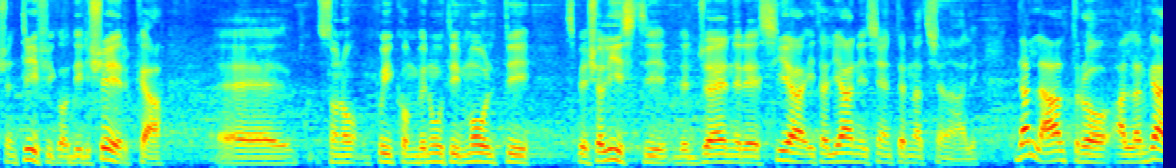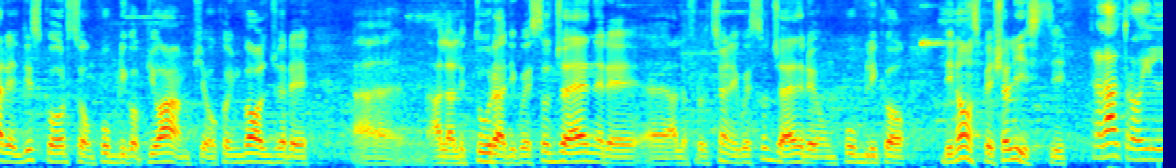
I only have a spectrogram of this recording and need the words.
scientifico, di ricerca, eh, sono qui convenuti molti specialisti del genere sia italiani sia internazionali, dall'altro allargare il discorso a un pubblico più ampio, coinvolgere eh, alla lettura di questo genere, eh, alla fruizione di questo genere, un pubblico di non specialisti. Tra l'altro il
